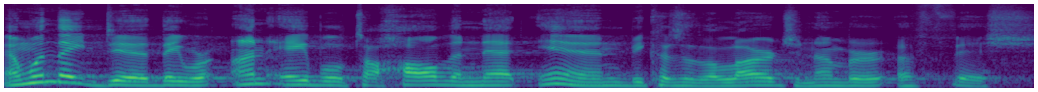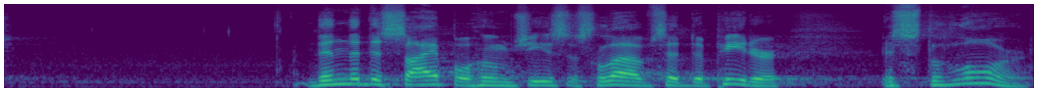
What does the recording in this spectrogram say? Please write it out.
And when they did, they were unable to haul the net in because of the large number of fish. Then the disciple whom Jesus loved said to Peter, It's the Lord.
